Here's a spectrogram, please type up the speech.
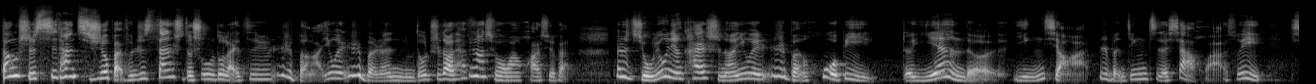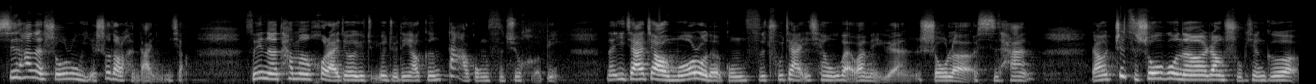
当时西滩其实有百分之三十的收入都来自于日本啊，因为日本人你们都知道他非常喜欢玩滑雪板。但是九六年开始呢，因为日本货币的 yen 的影响啊，日本经济的下滑，所以西滩的收入也受到了很大影响。所以呢，他们后来就又决定要跟大公司去合并。那一家叫 Morrow 的公司出价一千五百万美元收了西滩。然后这次收购呢，让薯片哥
